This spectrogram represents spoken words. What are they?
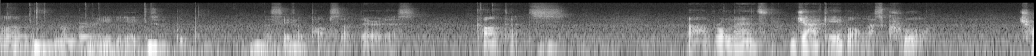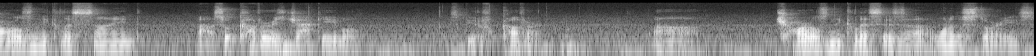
Love, number 88. Let's see if it pops up. There it is. Contents. Uh, romance. Jack Abel. That's cool. Charles Nicholas signed. Uh, so cover is Jack Abel. It's a beautiful cover. Uh, Charles Nicholas is uh, one of the stories.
